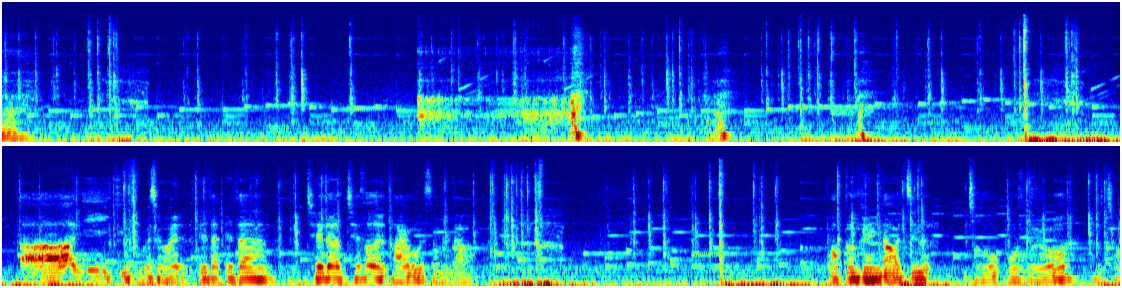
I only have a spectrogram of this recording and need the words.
야. 아 잠깐 일단 일단 최대 최선을 다해보겠습니다. 어떤 그림이 나올지는 저도 모르고요. 저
